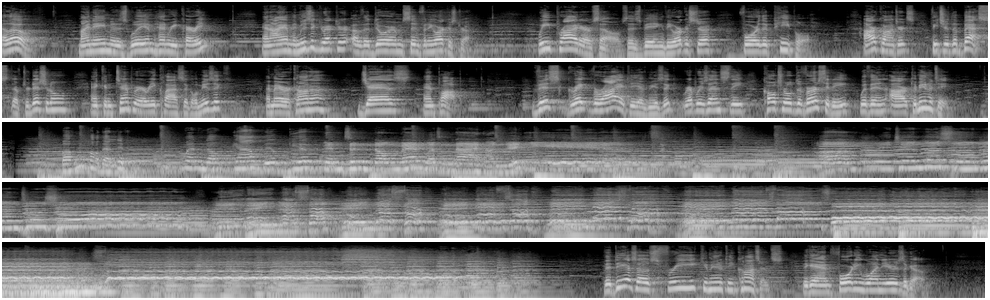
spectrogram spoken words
Hello, my name is William Henry Curry, and I am the music director of the Durham Symphony Orchestra. We pride ourselves as being the orchestra for the people. Our concerts feature the best of traditional and contemporary classical music, Americana, jazz, and pop. This great variety of music represents the cultural diversity within our community. But who called that living? When no gal will give in to no man was 900 years. I'm reaching the sermon to show it ain't that stuff, ain't that The DSO's free community concerts began 41 years ago.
